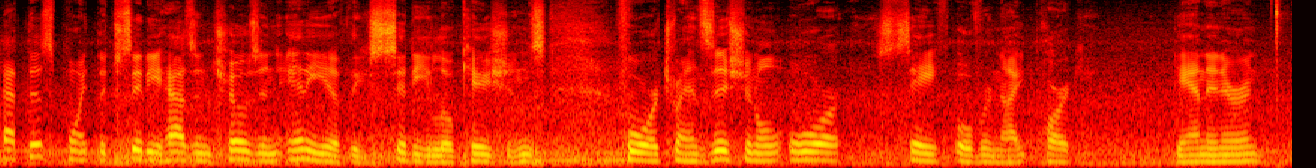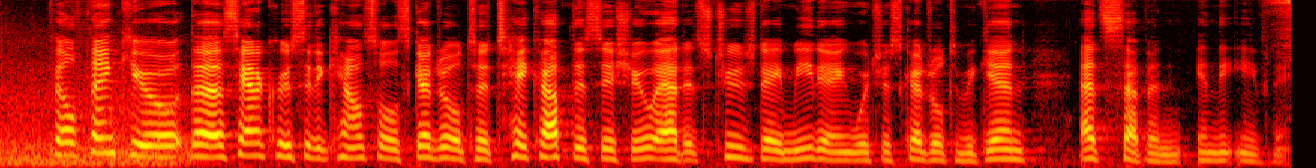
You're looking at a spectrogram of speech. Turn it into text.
At this point, the city hasn't chosen any of the city locations for transitional or safe overnight parking. Dan and Aaron. Phil, thank you. The Santa Cruz City Council is scheduled to take up this issue at its Tuesday meeting, which is scheduled to begin at 7 in the evening.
